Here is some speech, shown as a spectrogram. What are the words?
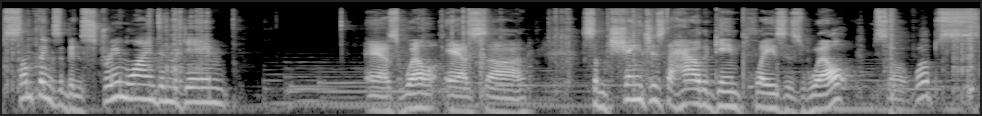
some things have been streamlined in the game, as well as uh, some changes to how the game plays as well. So, whoops.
